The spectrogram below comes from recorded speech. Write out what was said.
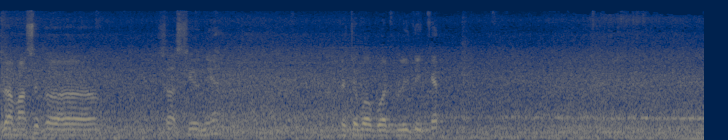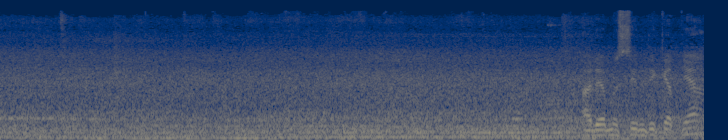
Kita masuk ke stasiunnya. Kita coba buat beli tiket. Ada mesin tiketnya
